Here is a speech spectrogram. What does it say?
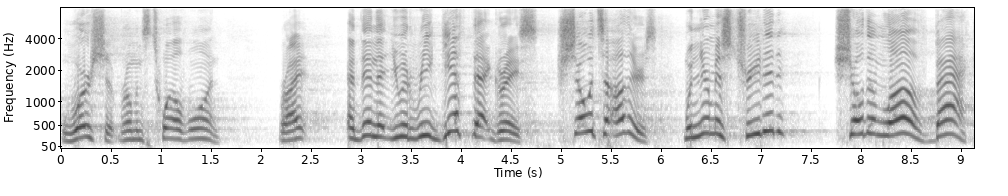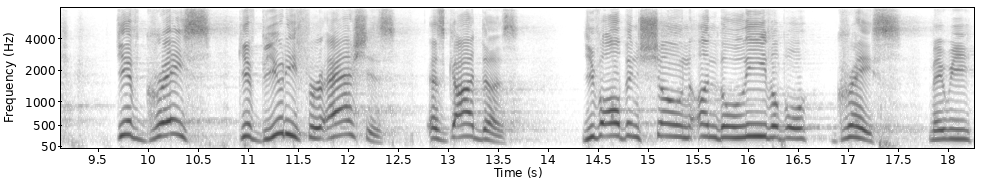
worship. Romans 12, 1, right? And then that you would regift that grace, show it to others. When you're mistreated, show them love back. Give grace, give beauty for ashes, as God does. You've all been shown unbelievable grace. May we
